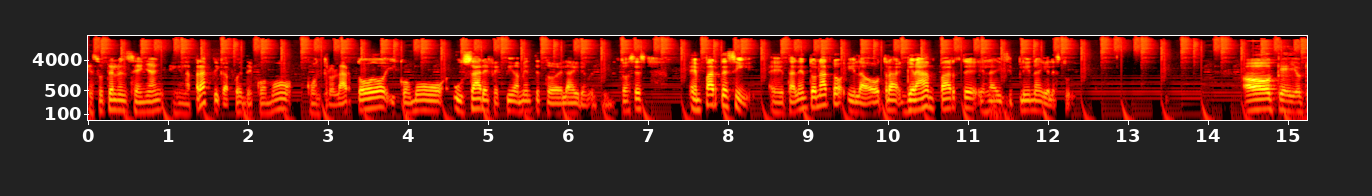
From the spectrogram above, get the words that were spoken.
eso te lo enseñan en la práctica, pues de cómo controlar todo y cómo usar efectivamente todo el aire. Entonces, en parte sí, eh, talento nato y la otra gran parte es la disciplina y el estudio. Ok, ok,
